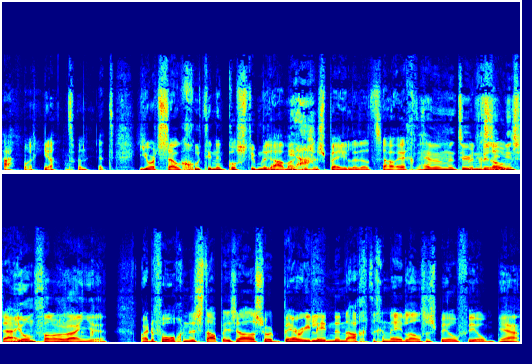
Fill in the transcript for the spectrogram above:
Ja, Marie-Antoinette. Jort zou ook goed in een kostuumdrama Ja. kunnen spelen. Dat zou echt we hebben hem natuurlijk Een gezien in zijn. Jon van Oranje. Maar de volgende stap is al een soort Barry Lyndon-achtige Nederlandse speelfilm. Ja,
